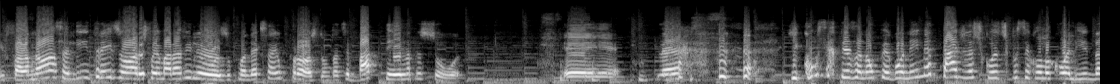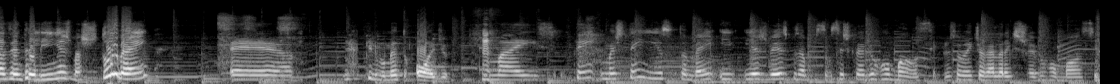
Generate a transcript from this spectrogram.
E fala, nossa, li em três horas, foi maravilhoso. Quando é que sai o próximo? Então você bater na pessoa. É, né? que com certeza não pegou nem metade das coisas que você colocou ali nas entrelinhas, mas tudo bem. É, aquele momento ódio. Mas tem, mas tem isso também. E, e às vezes, por exemplo, se você escreve romance, principalmente a galera que escreve romance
